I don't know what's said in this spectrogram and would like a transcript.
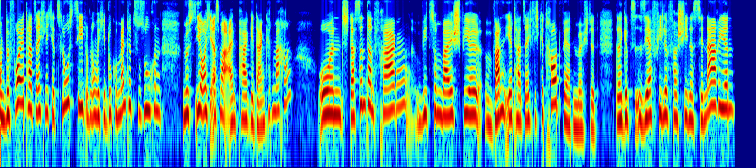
Und bevor ihr tatsächlich jetzt loszieht und irgendwelche Dokumente zu suchen, müsst ihr euch erstmal ein paar Gedanken machen. Und das sind dann Fragen wie zum Beispiel, wann ihr tatsächlich getraut werden möchtet. Da gibt es sehr viele verschiedene Szenarien.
